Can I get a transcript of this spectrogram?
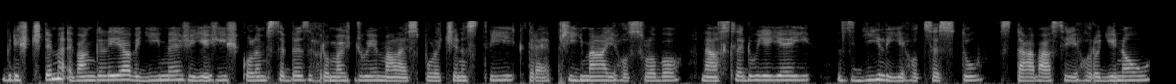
Když čteme Evangelia, vidíme, že Ježíš kolem sebe zhromažďuje malé společenství, které přijímá jeho slovo, následuje jej, sdílí jeho cestu, stává se jeho rodinou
